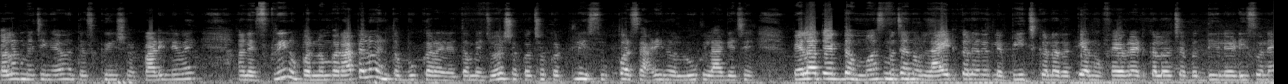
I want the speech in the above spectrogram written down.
કલર મેચિંગ આવ્યો ને, તો સ્ક્રીનશોટ પાડી લેવાય. અને સ્ક્રીન ઉપર નંબર આપેલો હોય ને, તો બુક કરાવીને તમે જોઈ શકો છો કેટલી સુપર સાડીનો લુક લાગે છે. પહેલાં તો એકદમ મસ્ત મજાનો લાઇટ કલર એટલે પીચ કલર અત્યારનો ફેવરેટ કલર છે બધી લેડીઝોને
